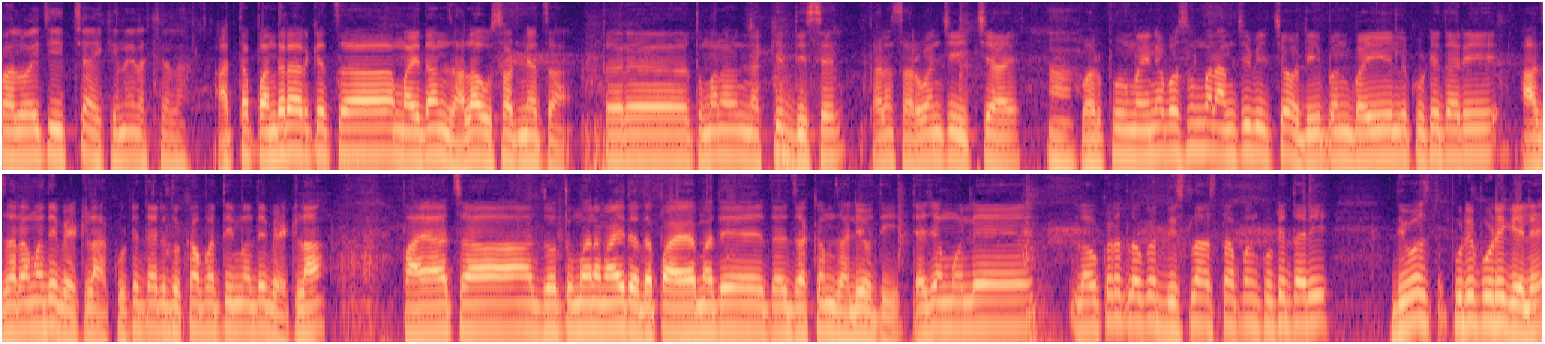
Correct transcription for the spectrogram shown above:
पळवायची इच्छा आहे की नाही लक्षाला? आता पंधरा तारखेचा मैदान झाला उसटण्याचा तर अं, तुम्हाला नक्कीच दिसेल कारण सर्वांची इच्छा आहे. हां. भरपूर महिन्यापासून पण आमची बी इच्छा होती पण बैल कुठेतरी आजारामध्ये भेटला कुठेतरी दुखापतीमध्ये भेटला. पायाचा जो तुम्हाला माहीत होता पायामध्ये जर जखम झाली होती त्याच्यामुळे लवकरात लवकर दिसला असता पण कुठेतरी दिवस पुढे पुढे गेले.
